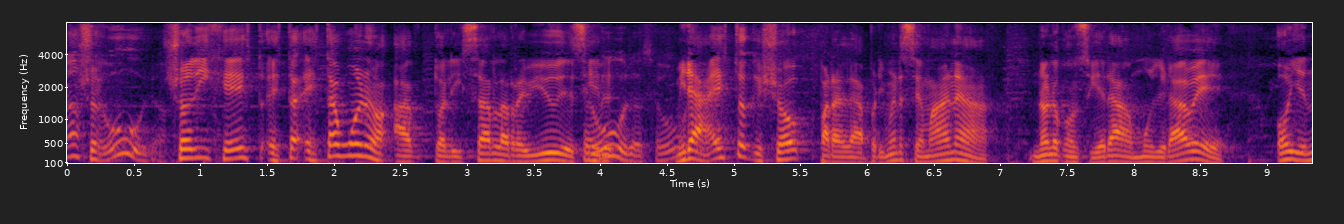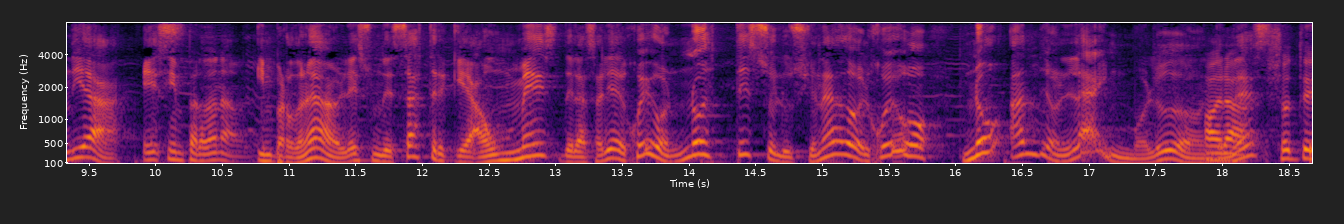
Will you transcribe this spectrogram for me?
No, seguro. Yo dije esto, está, está bueno actualizar la review y decir, Seguro, seguro. mirá, esto que yo para la primera semana no lo consideraba muy grave, hoy en día es imperdonable. Imperdonable, es un desastre que a un mes de la salida del juego no esté solucionado, el juego no ande online, boludo, Ahora, ¿entendés? yo te.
